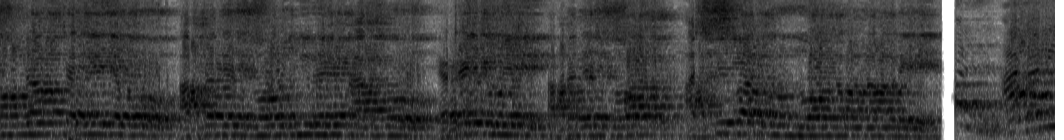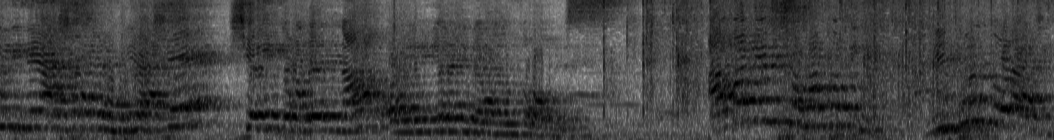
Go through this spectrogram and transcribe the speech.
সংগ্রাম চালিয়ে যাব। আপনাদের সহযোগী হয়ে থাকব এটাই বলে আপনাদের সবার আশীর্বাদ এবং দোয়া কামনা করে। আগামী দিনে আশা উঠে আসে সেই দলের নাম অল ইন্ডিয়া তৃণমূল কংগ্রেস আমাদের সভাপতি নিপুণ তোরাজি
